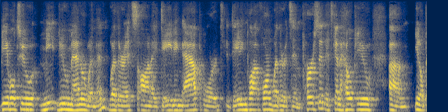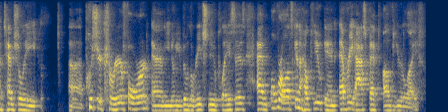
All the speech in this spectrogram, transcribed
be able to meet new men or women, whether it's on a dating app or a dating platform, whether it's in person. It's going to help you, um, you know, potentially uh, push your career forward and you know you'll be able to reach new places. And overall it's going to help you in every aspect of your life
